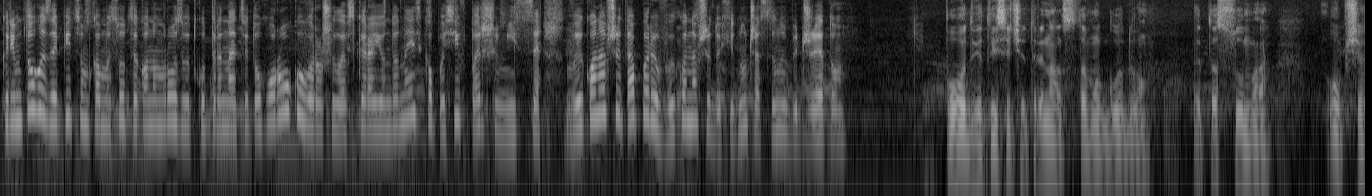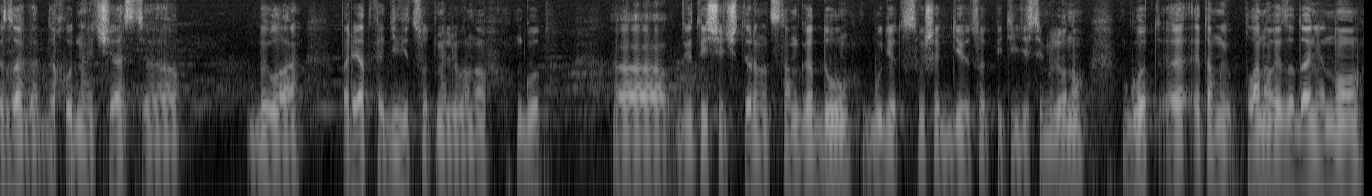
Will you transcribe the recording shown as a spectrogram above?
Крім того, за підсумками соцекономрозвитку 2013 року Ворошиловський район Донецька посів перше місце, виконавши та перевиконавши дохідну частину бюджету. По 2013 году эта сумма, общая за год доходная часть э, была порядка 900 миллионов в год. Э, В 2014 году будет свыше 950 миллионов в год. Э, Это мы плановое задание, но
